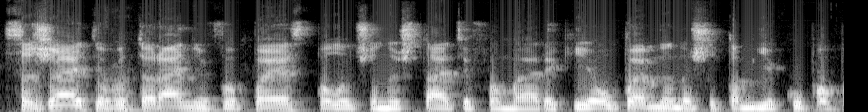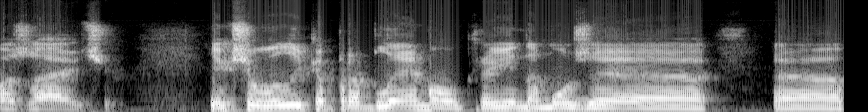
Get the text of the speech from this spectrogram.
Саджайте ветеранів ВПС Сполучених Штатів Америки. Я впевнений, що там є купа бажаючих. Якщо велика проблема, Україна може е,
